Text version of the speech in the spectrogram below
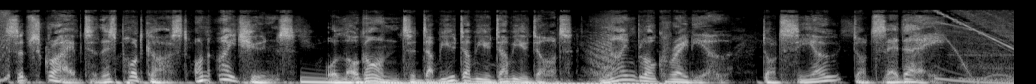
Subscribe to this podcast on iTunes or log on to www.9blockradio.co.za.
